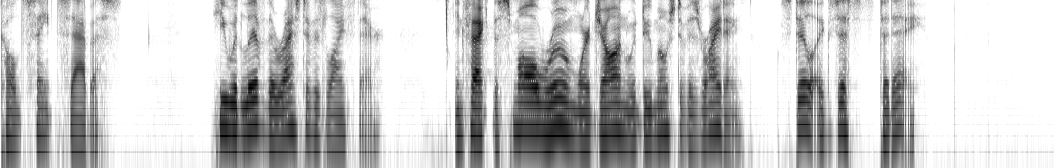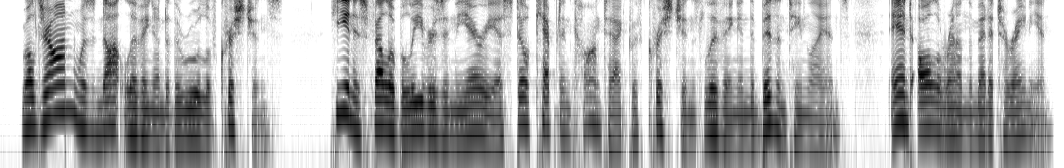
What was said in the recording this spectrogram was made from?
called St. Sabas. He would live the rest of his life there. In fact, the small room where John would do most of his writing still exists today. While John was not living under the rule of Christians. He and his fellow believers in the area still kept in contact with Christians living in the Byzantine lands and all around the Mediterranean.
